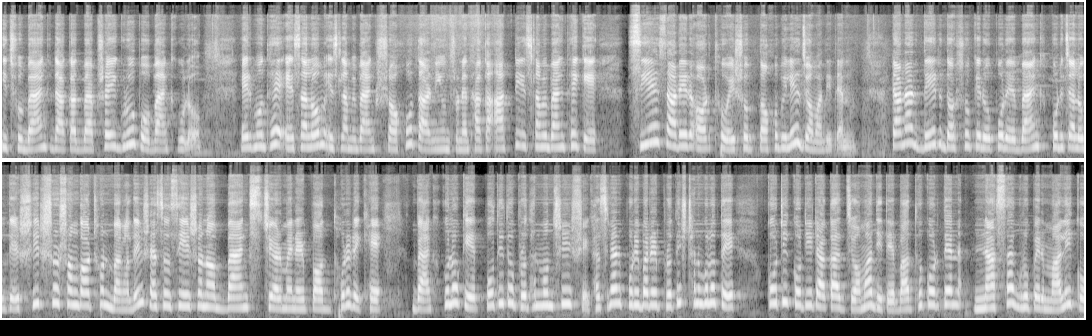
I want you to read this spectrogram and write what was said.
কিছু ব্যাংক ডাকাত ব্যবসায়ী গ্রুপ ও ব্যাংকগুলো। এর মধ্যে এস আলম ইসলামী ব্যাংক সহ তার নিয়ন্ত্রণে থাকা আটটি ইসলামী ব্যাংক থেকে সিএসআর এর অর্থ এসব তহবিলে জমা দিতেন। টানার দেড় দশকের ওপরে ব্যাংক পরিচালকদের শীর্ষ সংগঠন বাংলাদেশ অ্যাসোসিয়েশন অব ব্যাংকস চেয়ারম্যানের পদ ধরে রেখে ব্যাংকগুলোকে পতিত প্রধানমন্ত্রী শেখ হাসিনার পরিবারের প্রতিষ্ঠানগুলোতে কোটি কোটি টাকা জমা দিতে বাধ্য করতেন নাসা গ্রুপের মালিক ও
